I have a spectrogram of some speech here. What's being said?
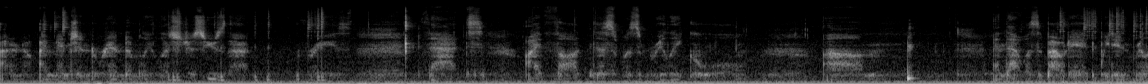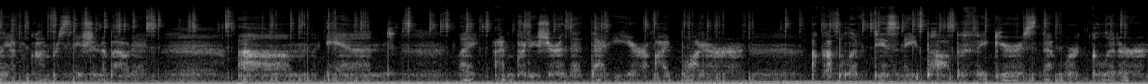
I don't know. I mentioned randomly. Let's just use that phrase. That I thought this was really cool. Um, and that was about it. We didn't really have a conversation about it. Um, and like, I'm pretty sure that that year I bought her a couple of Disney pop figures that were glitter.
